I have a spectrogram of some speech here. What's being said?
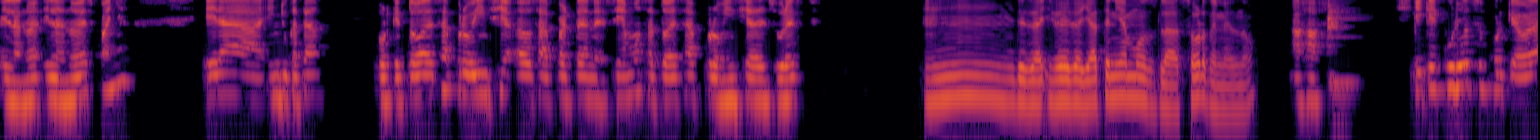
en la, en la Nueva España, era en Yucatán, porque toda esa provincia, o sea, pertenecíamos a toda esa provincia del sureste. Mm, desde, desde allá teníamos las órdenes, ¿no? Ajá. Y qué curioso, porque ahora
